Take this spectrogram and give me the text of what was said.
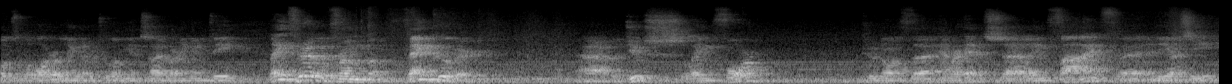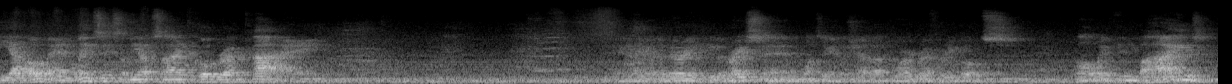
To the water, lane number two on the inside running empty. Lane through from Vancouver. Uh, the Juice, lane four. True North uh, Hammerheads, uh, lane five, uh, NDRC Yellow, and lane six on the outside, Cobra Kai. And we a very even race, and once again, a shout out to our referee boats all the way in behind.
